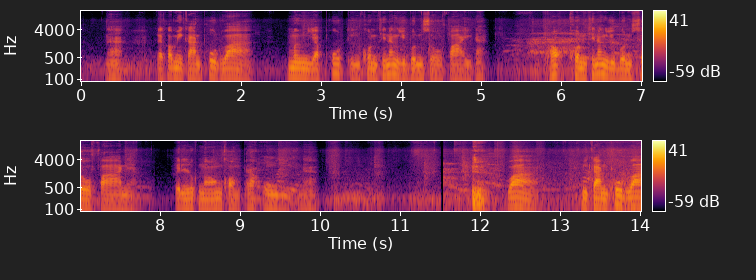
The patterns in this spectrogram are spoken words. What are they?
ำนะฮะแล้วก็มีการพูดว่ามึงอย่าพูดถึงคนที่นั่งอยู่บนโซฟาอีกนะ เพราะคนที่นั่งอยู่บนโซฟาเนี่ยเป็นลูกน้องของพระองค์หญิงนะฮะว่ามีการพูดว่า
